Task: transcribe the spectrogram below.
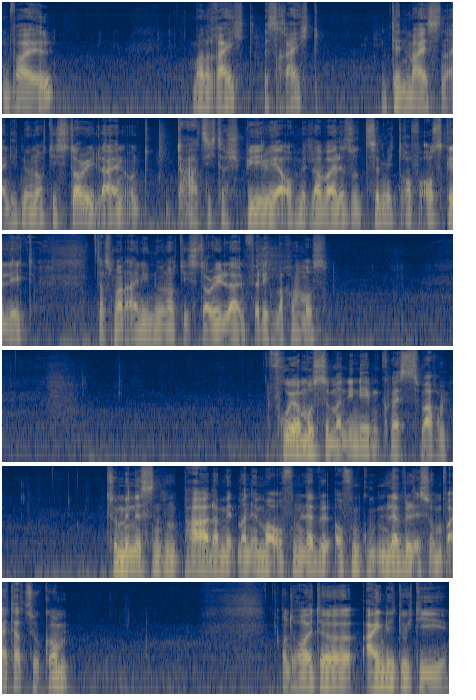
Weil man reicht, es reicht den meisten eigentlich nur noch die Storyline und da hat sich das Spiel ja auch mittlerweile so ziemlich drauf ausgelegt, dass man eigentlich nur noch die Storyline fertig machen muss. Früher musste man die Nebenquests machen. Zumindest ein paar, damit man immer auf einem Level, auf einem guten Level ist, um weiterzukommen. Und heute eigentlich durch die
